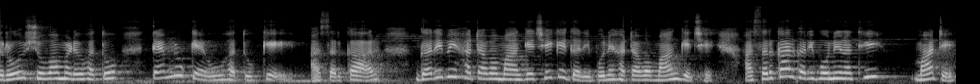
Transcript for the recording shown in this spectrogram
રોષ જોવા મળ્યો હતો. તેમનું કહેવું હતું કે આ સરકાર ગરીબી હટાવવા માંગે છે કે ગરીબોને હટાવવા માંગે છે? આ સરકાર ગરીબોની નથી માટે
